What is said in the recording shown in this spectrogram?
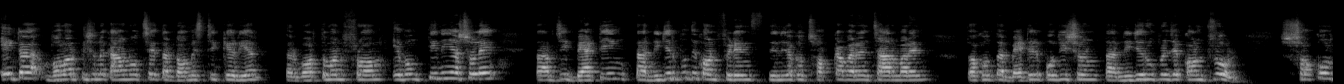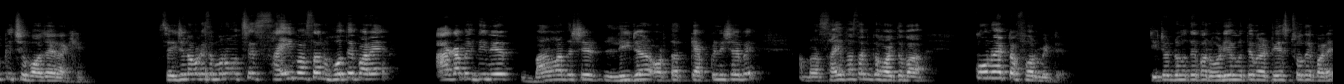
এইটা বলার পিছনে কারণ হচ্ছে তার ডোমেস্টিক ক্যারিয়ার তার বর্তমান ফর্ম এবং তিনি আসলে তার যে ব্যাটিং তার নিজের প্রতি কনফিডেন্স তিনি যখন ছক্কা মারেন, চার মারেন, তখন তার ব্যাটের পজিশন তার নিজের উপরে যে কন্ট্রোল সকল কিছু বজায় রাখে সেই জন্য আমার কাছে মনে হচ্ছে সাইফ হাসান হতে পারে আগামী দিনের বাংলাদেশের লিডার অর্থাৎ ক্যাপ্টেন হিসেবে। আমরা সাইফ হাসানকে হয়তো বা কোনো একটা ফরম্যাটে টি টোয়েন্টি হতে পারে ওডিও হতে পারে টেস্ট হতে পারে।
